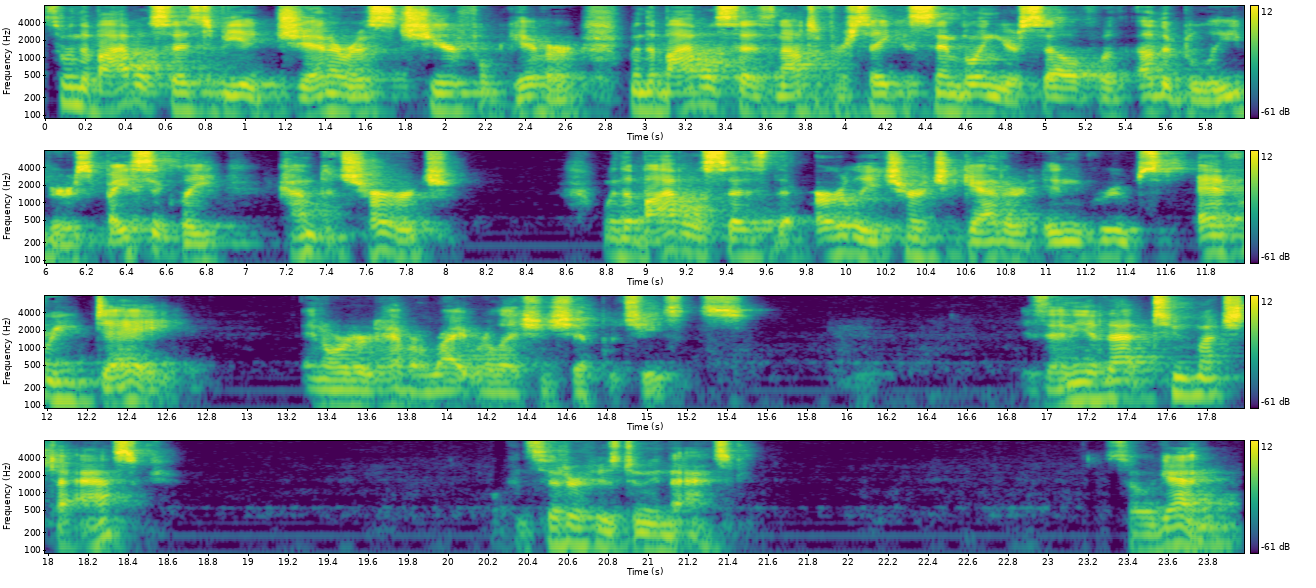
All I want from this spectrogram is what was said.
So when the Bible says to be a generous, cheerful giver, when the Bible says not to forsake assembling yourself with other believers, basically come to church, when the Bible says the early church gathered in groups every day in order to have a right relationship with Jesus. Is any of that too much to ask? Well, consider who's doing the asking. So, again,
